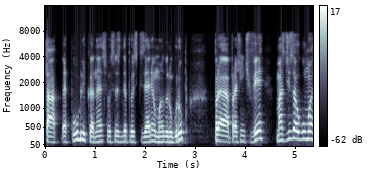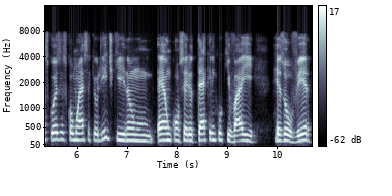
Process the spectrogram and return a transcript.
Tá, é pública, né? Se vocês depois quiserem, eu mando no grupo para a gente ver. Mas diz algumas coisas como essa que eu li, de que não é um conselho técnico que vai resolver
